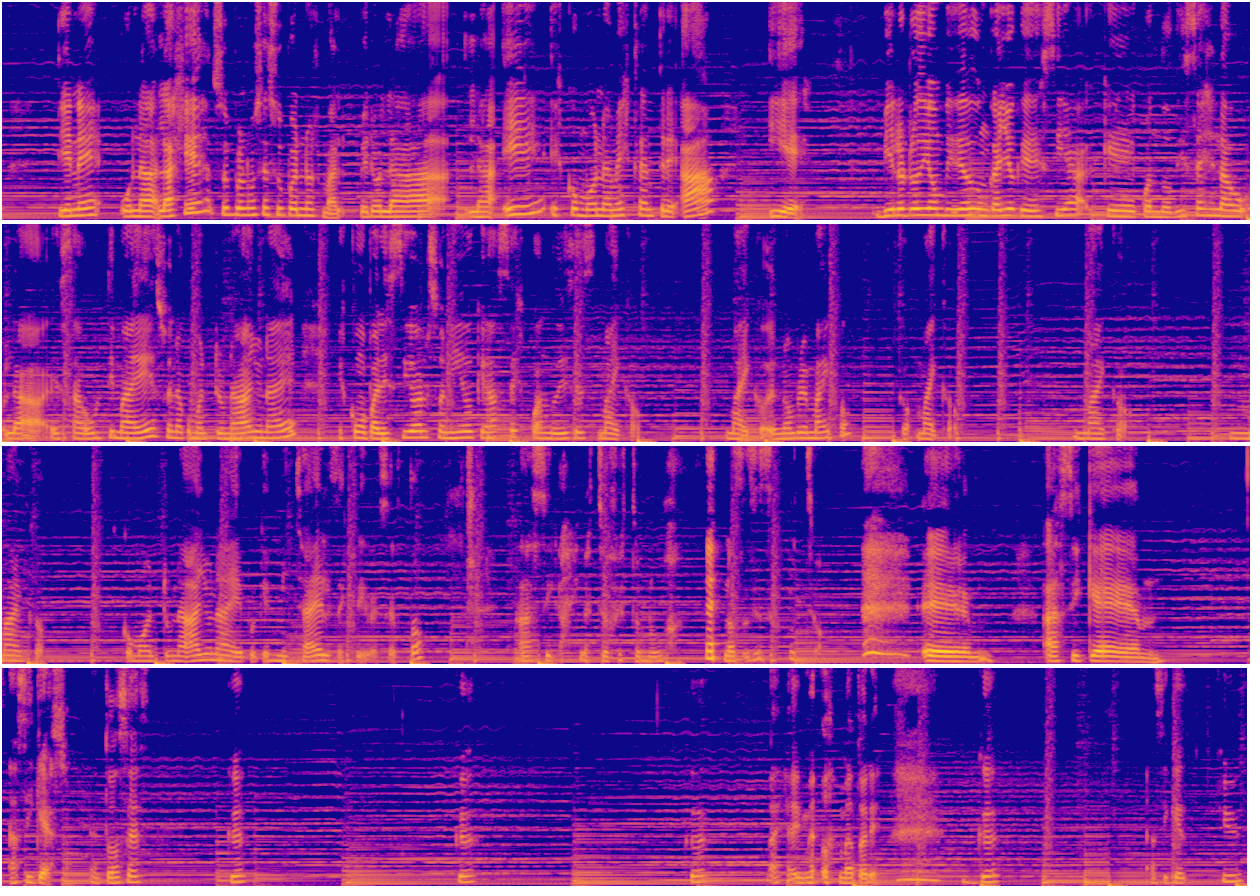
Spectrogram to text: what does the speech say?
tiene una. La G se pronuncia súper normal, pero la, la E es como una mezcla entre A y E. Vi el otro día un video de un gallo que decía que cuando dices la, esa última E suena como entre una A y una E. Es como parecido al sonido que haces cuando dices Michael. Michael, el nombre Michael. Michael. Michael. Michael. Como entre una A y una E, porque es Michael se escribe, ¿cierto? Así que, ay, me estoy estornudo. no sé si se escuchó. Em, así que Así que eso. Entonces, que, que, que, ay, ahí me, me atoré. Que, así que, hu,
